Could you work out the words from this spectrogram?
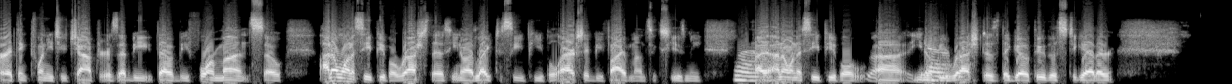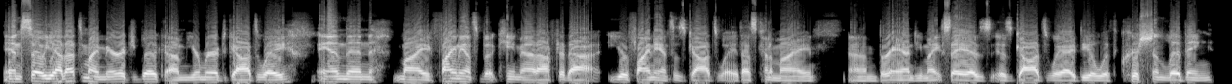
or i think 22 chapters that'd be that would be four months so i don't want to see people rush this you know i'd like to see people actually be five months excuse me wow. I, I, don't want to see people uh, you know yeah. be rushed as they go through this together and so, yeah, that's my marriage book, um, Your Marriage God's Way. And then my finance book came out after that, Your Finances God's Way. That's kind of my um, brand, you might say, is, is God's Way. I deal with Christian living,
